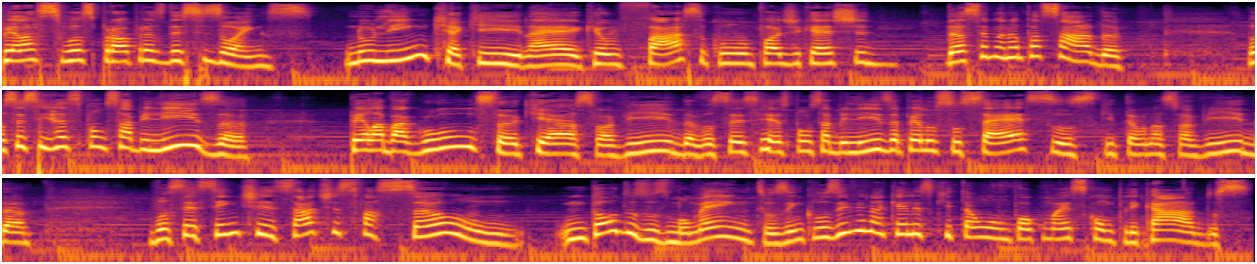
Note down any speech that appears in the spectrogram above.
pelas suas próprias decisões. No link aqui, né, que eu faço com o podcast da semana passada você se responsabiliza pela bagunça que é a sua vida, você se responsabiliza pelos sucessos que estão na sua vida, você sente satisfação em todos os momentos, inclusive naqueles que estão um pouco mais complicados,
